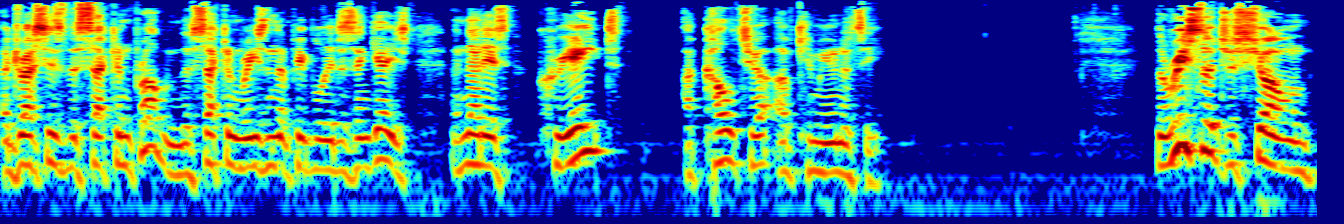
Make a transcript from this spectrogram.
addresses the second problem, the second reason that people are disengaged, and that is create a culture of community. The research has shown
